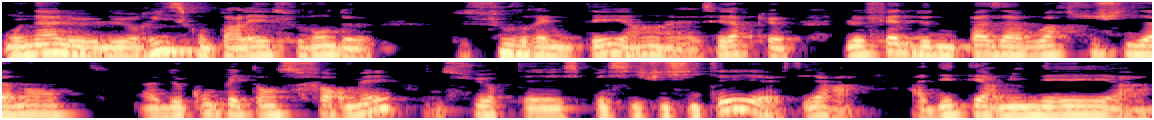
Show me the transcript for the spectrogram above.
on a le, risque, on parlait souvent de, souveraineté, hein, c'est-à-dire que le fait de ne pas avoir suffisamment euh, de compétences formées sur tes spécificités, c'est-à-dire à, déterminer, à,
